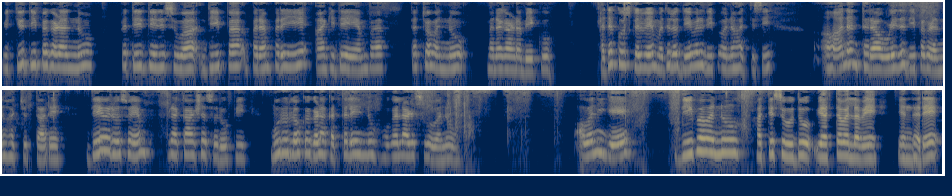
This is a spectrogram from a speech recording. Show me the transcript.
ವಿದ್ಯುತ್ ದೀಪಗಳನ್ನು ಪ್ರತಿನಿಧಿಸುವ ದೀಪ ಪರಂಪರೆಯೇ ಆಗಿದೆ ಎಂಬ ತತ್ವವನ್ನು ಮನಗಾಣಬೇಕು. ಅದಕ್ಕೋಸ್ಕರವೇ ಮೊದಲು ದೇವರ ದೀಪವನ್ನು ಹತ್ತಿಸಿ, ಆನಂತರ ಉಳಿದ ದೀಪಗಳನ್ನು ಹಚ್ಚುತ್ತಾರೆ. ದೇವರು ಸ್ವಯಂ ಪ್ರಕಾಶ ಸ್ವರೂಪಿ, ಮೂರು ಲೋಕಗಳ ಕತ್ತಲೆಯನ್ನು ಹೋಗಲಾಡಿಸುವವನು. ಅವನಿಗೆ ದೀಪವನ್ನು ಹತ್ತಿಸುವುದು ವ್ಯರ್ಥವಲ್ಲವೇ ಎಂದರೆ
